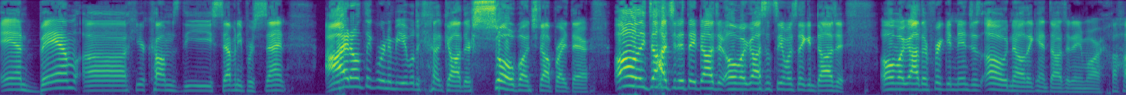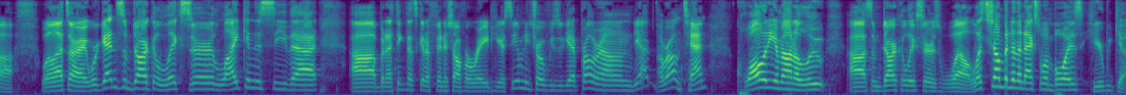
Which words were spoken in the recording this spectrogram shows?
and bam, uh, here comes the 70%. I don't think we're gonna be able to. God, they're so bunched up right there. Oh, they dodged it. They dodged it. Oh my gosh, let's see how much they can dodge it. Oh my god, they're freaking ninjas. Oh no, they can't dodge it anymore. Haha. well, that's all right. We're getting some dark elixir. Liking to see that. Uh, but I think that's gonna finish off a raid here. See how many trophies we get. Probably around yeah, around ten. Quality amount of loot. Uh, some dark elixir as well. Let's jump into the next one, boys. Here we go.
